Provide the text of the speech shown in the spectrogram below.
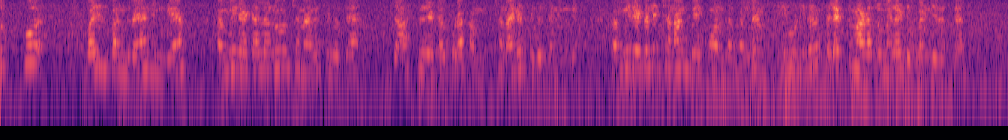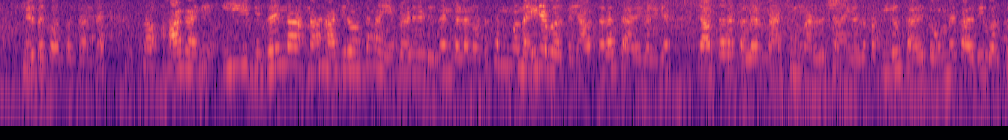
ಲುಕ್ಕು ವೈಸ್ ಬಂದರೆ ನಿಮಗೆ ಕಮ್ಮಿ ರೇಟಲ್ಲೂ ಚೆನ್ನಾಗೇ ಸಿಗುತ್ತೆ, ಜಾಸ್ತಿ ರೇಟಲ್ಲಿ ಕೂಡ ಕಮ್ಮಿ ಚೆನ್ನಾಗೇ ಸಿಗುತ್ತೆ ನಿಮಗೆ. ಕಮ್ಮಿ ರೇಟಲ್ಲಿ ಚೆನ್ನಾಗಿ ಬೇಕು ಅಂತಂತಂದರೆ ನೀವು ಡಿಸೈನ್ ಸೆಲೆಕ್ಟ್ ಮಾಡೋದ್ರ ಮೇಲೆ ಡಿಪೆಂಡ್ ಇರುತ್ತೆ. ಹೇಳಬೇಕು ಅಂತಂತಂದರೆ. ಸೊ ಹಾಗಾಗಿ ಈ ಡಿಸೈನ್ನ ನಾನು ಹಾಕಿರುವಂತಹ ಎಂಬ್ರಾಯ್ಡರಿ ಡಿಸೈನ್ಗಳನ್ನ ನೋಡಿದ್ರೆ ಸೊ ನಿಮ್ಗೊಂದು ಐಡಿಯಾ ಬರುತ್ತೆ ಯಾವ ಥರ ಸ್ಯಾರಿಗಳಿಗೆ, ಯಾವ ಥರ ಕಲರ್ ಮ್ಯಾಚಿಂಗ್ ಮಾಡಿದ್ರೆ ಚೆನ್ನಾಗಿರುತ್ತೆ. ಬಟ್ ನೀವು ಸ್ಯಾರಿ ತೊಗೊಬೇಕಾದ್ರೆ ವರ್ಕ್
